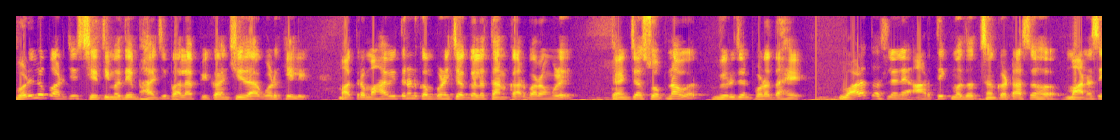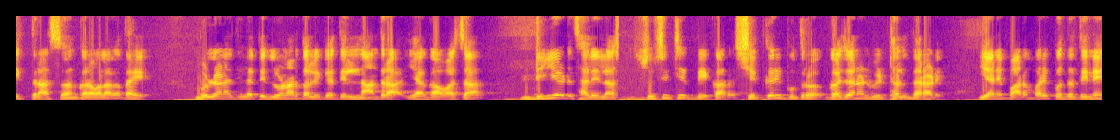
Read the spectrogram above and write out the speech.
वडिलोपार्जित शेतीमध्ये भाजीपाला पिकांची लागवड केली. मात्र महावितरण कंपनीच्या गलतान कारभारामुळे त्यांच्या स्वप्नावर विरजन पडत आहे. वाढत असल्याने आर्थिक मदत संकटासह मानसिक त्रास सहन करावा लागत आहे. बुलढाणा जिल्ह्यातील लोणार तालुक्यातील नांद्रा या गावाचा डीएड झालेला सुशिक्षित बेकार शेतकरी पुत्र गजानन विठ्ठल दराडे याने पारंपरिक पद्धतीने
